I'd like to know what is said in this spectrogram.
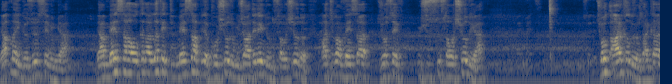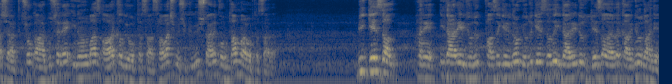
Yapmayın gözünü seveyim ya. Ya Mensah'a o kadar laf ettik. Mensah bile koşuyordu, mücadele ediyordu, savaşıyordu. Atiba, Mensah, Josef üçlüsü savaşıyordu ya. Çok ağır kalıyoruz arkadaşlar artık. Çok ağır. Bu sene inanılmaz ağır kalıyor orta saha. Savaşmıyor çünkü 3 tane komutan var orta sahada. Bir Gezzal hani idare ediyorduk. Fazla geri dönmüyordu. Gezzal'ı idare ediyorduk. Gezzal arada kaynıyordu hani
